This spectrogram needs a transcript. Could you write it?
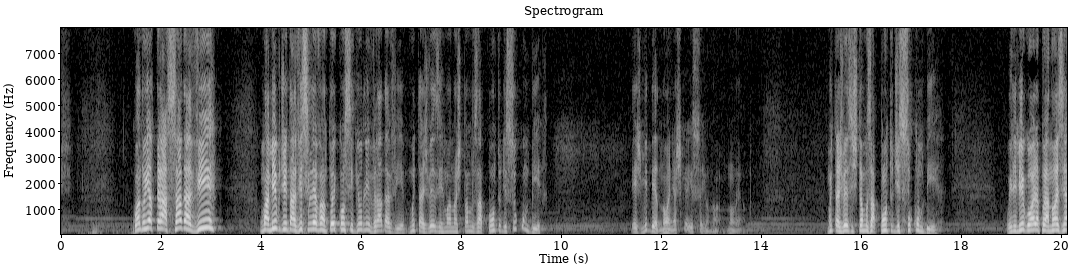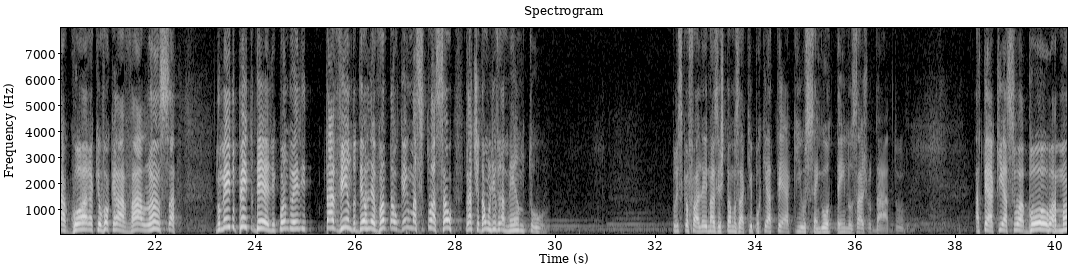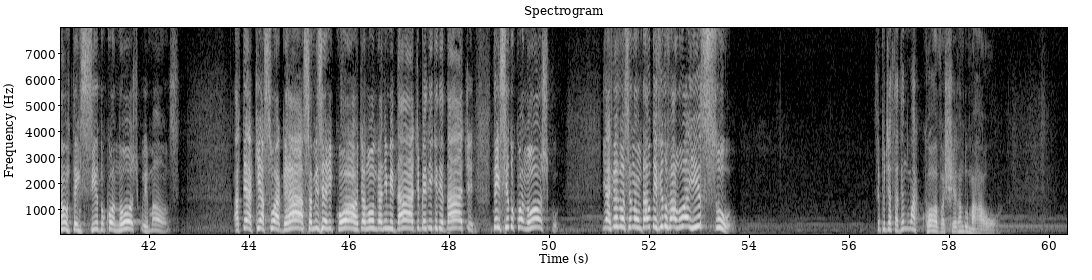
Quando ia traçar Davi, um amigo de Davi se levantou e conseguiu livrar Davi. Muitas vezes, irmão, nós estamos a ponto de sucumbir. Esmi Benoni, acho que é isso aí o nome, não lembro. Muitas vezes estamos a ponto de sucumbir. O inimigo olha para nós, é agora que eu vou cravar a lança no meio do peito dele. Quando ele Está vindo, Deus levanta alguém, uma situação, para te dar um livramento. Por isso que eu falei, nós estamos aqui, porque até aqui o Senhor tem nos ajudado. Até aqui a sua boa mão tem sido conosco, irmãos. Até aqui a sua graça, misericórdia, longanimidade, benignidade tem sido conosco. E às vezes você não dá o devido valor a isso. Você podia estar dentro de uma cova cheirando mal,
